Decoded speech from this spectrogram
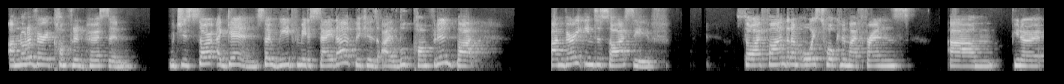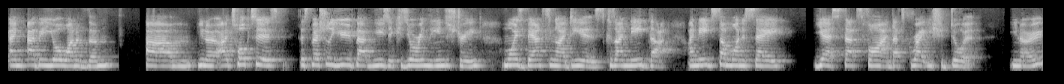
I'm not a very confident person, which is so again, so weird for me to say that because I look confident, but I'm very indecisive. So I find that I'm always talking to my friends um, you know, and Abby, you're one of them. Um, you know, I talk to especially you about music because you're in the industry. I'm always bouncing ideas because I need that. I need someone to say, yes, that's fine, that's great, you should do it, you know?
